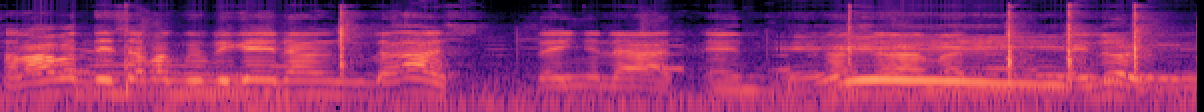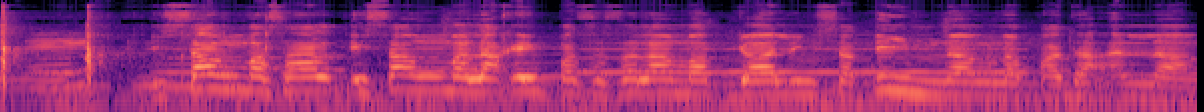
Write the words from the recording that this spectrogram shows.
Salamat din sa pagbibigay ng lakas sa inyo lahat and Hey! salamat kay Lord. Isang masal isang malaking pasasalamat galing sa team ng napadaan lang.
